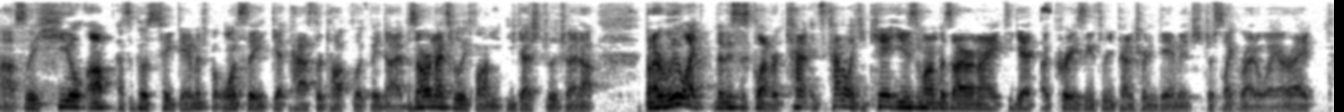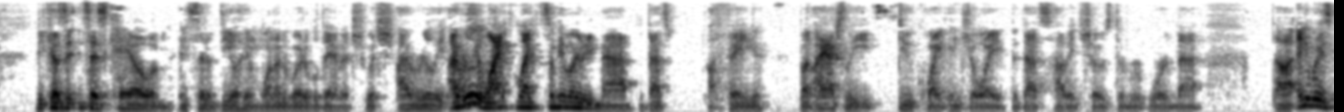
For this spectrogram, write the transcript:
Uh, so they heal up as opposed to take damage, but once they get past their top click, they die. Bizarro Knight's really fun. You guys should really try it out. But I really like that this is clever. It's kind of like you can't use them on Bizarro Knight to get a crazy three penetrating damage just like right away, all right? Because it says KO him instead of deal him one unavoidable damage, which I really, I really like. Like some people are gonna be mad that that's a thing, but I actually do quite enjoy that that's how they chose to word that. Uh, anyways,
